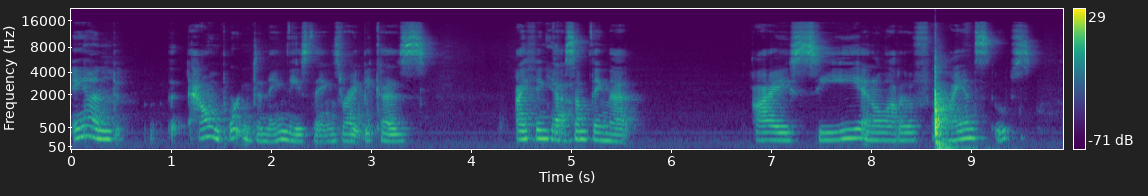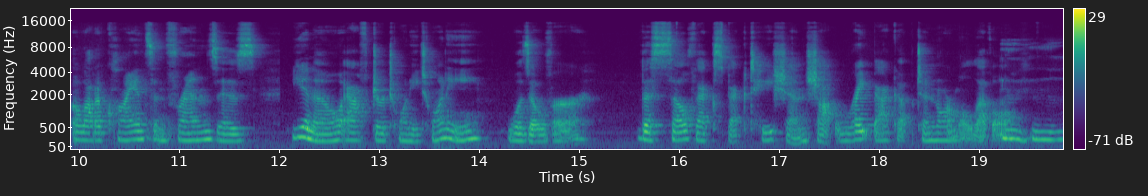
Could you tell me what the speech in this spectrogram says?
And how important to name these things, right? Because I think Yeah. that's something that I see in a lot of clients, oops, a lot of clients and friends is, you know, after 2020, was over, the self expectation shot right back up to normal level. Mm-hmm.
